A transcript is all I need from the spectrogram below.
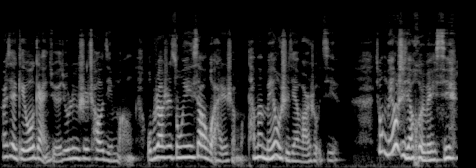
而且给我感觉就律师超级忙，我不知道是综艺效果还是什么，他们没有时间玩手机，就没有时间回微信，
